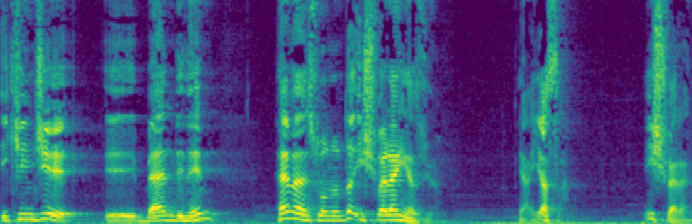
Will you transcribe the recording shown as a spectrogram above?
ikinci e, bendinin hemen sonunda işveren yazıyor. Yani yasa. İşveren.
